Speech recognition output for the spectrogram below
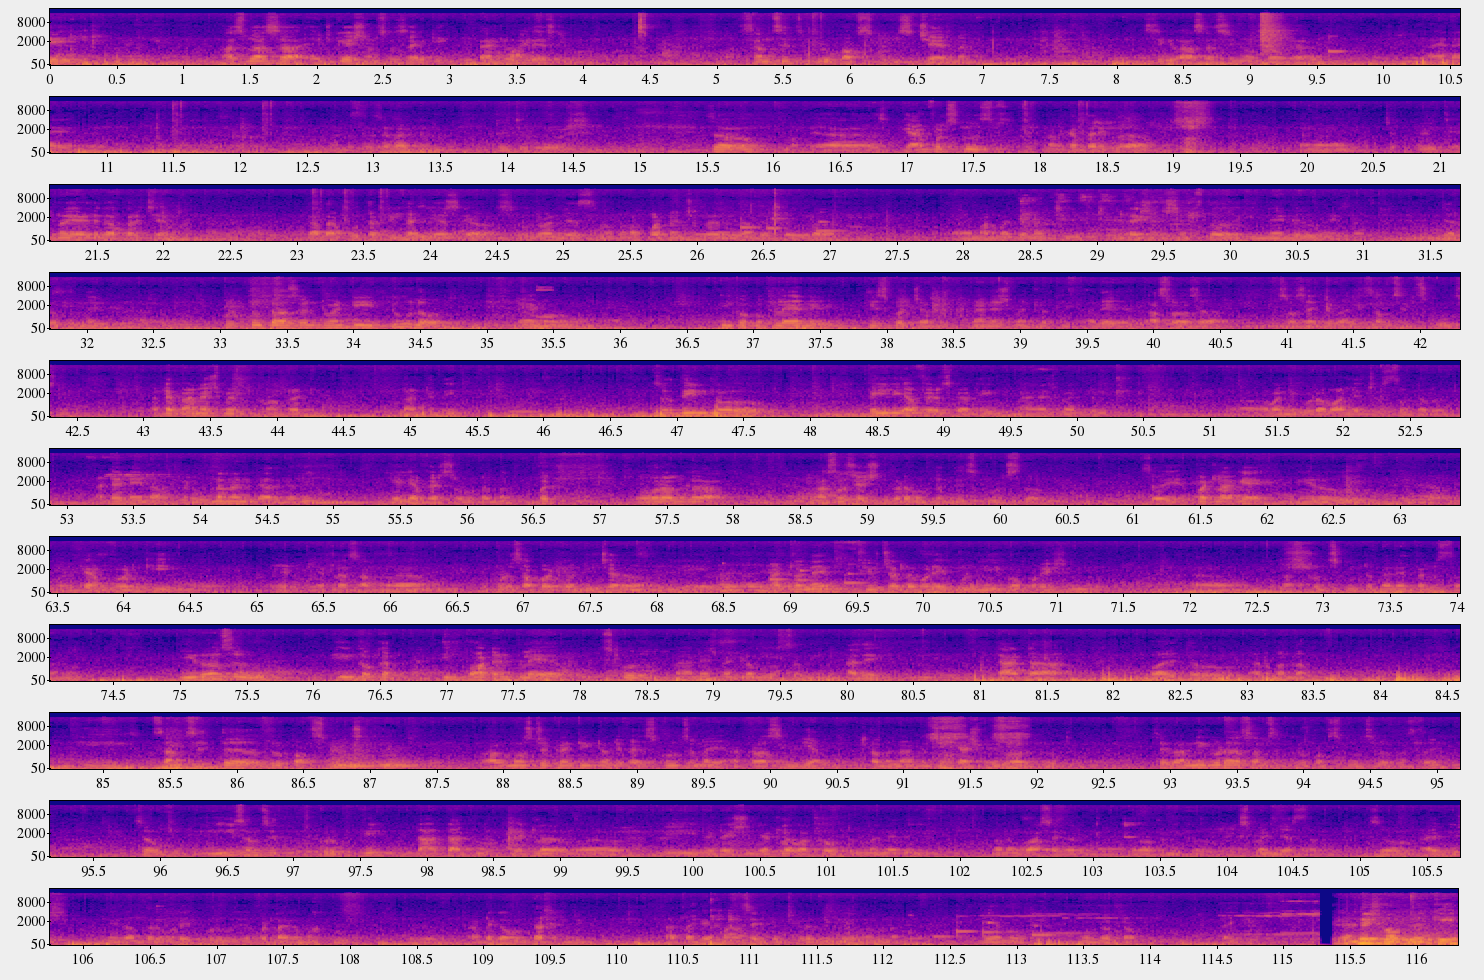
వీరిది అస్వాస education society Bengaluru based సంసిత్ group of schools chairman Shri Vasa Srinivasarao garu ఆయన welcome to Chittoor so campus schools మనకందరికీ కూడా ఆ, ఎన్నో ఏళ్ళుగా పరిచయం. దాదాపు థర్టీ ఫైవ్ ఇయర్స్గా స్కూల్ రన్ చేస్తున్నాము. అప్పటి నుంచి కూడా మీరు అందరితో కూడా ఆ, మన మధ్య మంచి రిలేషన్షిప్స్తో ఇన్నేళ్ళు జరుగుతుంది టూ థౌజండ్ ట్వంటీ టూలో మేము ఇంకొక ప్లేయర్ని తీసుకొచ్చాము మేనేజ్మెంట్లోకి అదే అసోస సొసైటీ వారి సంసిత్ స్కూల్స్ని అంటే మేనేజ్మెంట్ కాంట్రాక్ట్ లాంటిది. సో దీంట్లో డైలీ అఫైర్స్ కానీ మేనేజ్మెంట్ అవన్నీ కూడా వాళ్ళే చూస్తుంటారు. అంటే నేను అక్కడ ఉండనని కాదు కానీ డైలీ అఫైర్స్లో ఉండను. బట్ ఓవరాల్గా అసోసియేషన్ కూడా ఉంటుంది స్కూల్స్తో సో ఎప్పట్లాగే మీరు క్యాంప్ బోర్డ్కి ఎట్- ఎట్లా సప్- ఎప్పుడు సపోర్ట్గా నిలిచారో అట్లనే ఫ్యూచర్లో కూడా ఎప్పుడు మీ కోఆపరేషన్ మా స్కూల్స్కి ఉంటుందనే తెలుస్తాను. ఈరోజు ఇంకొక ఇంపార్టెంట్ ప్లేయర్ స్కూల్ మేనేజ్మెంట్లోకి వస్తుంది. అదే టాటా వారితో అనుబంధం. సంసిత్ గ్రూప్ ఆఫ్ స్కూల్స్కి almost twenty twenty five schools ఉన్నాయి అక్రాస్ ఇండియా తమిళనాడు నుంచి కాశ్మీర్ వరకు. సో ఇవన్నీ కూడా సంసిత్ గ్రూప్ ఆఫ్ స్కూల్స్లోకి వస్తాయి. సో ఈ సంసిత్ గ్రూప్కి డాటాకు ఎట్లా uh, ఈ రిలేషన్ ఎట్లా వర్క్ అవుతుంది అనేది మనం వాస గారు తర్వాత మీకు ఎక్స్ప్లెయిన్ చేస్తారు. సో ఐ విష్ మీరందరూ కూడా ఎప్పుడు ఎప్పటిలాగా మాకు uh, అండగా ఉంటారని. అట్లాగే మా సైడ్ నుంచి కూడా మీకు ఏమన్నా మేము ముందుంటాము రమేష్ బాబు గారికి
